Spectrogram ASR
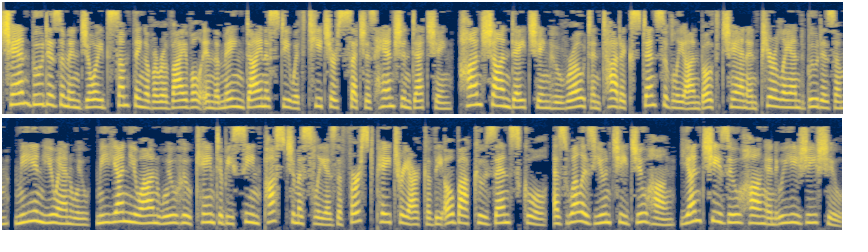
Chan Buddhism enjoyed something of a revival in the Ming dynasty with teachers such as Hanshan Deqing, Hanshan Daqing who wrote and taught extensively on both Chan and Pure Land Buddhism, Miyun Yuanwu, Miyun Yuanwu who came to be seen posthumously as the first patriarch of the Obaku Zen school, as well as Yunqi Zhuhong, Yunqi Zhuhong and Ouyi Zhixu,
